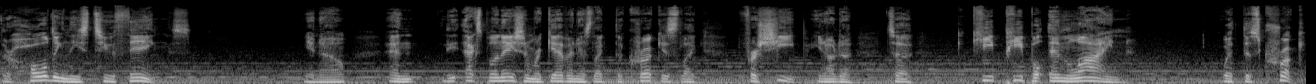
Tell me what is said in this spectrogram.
they're holding these two things, you know? And the explanation we're given is like the crook is like for sheep, you know, to, to keep people in line with this crook,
